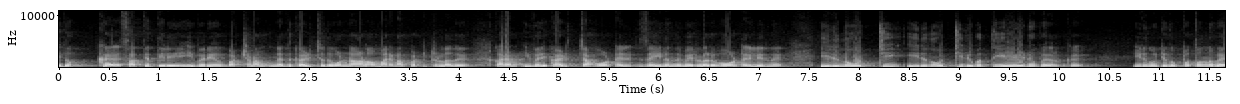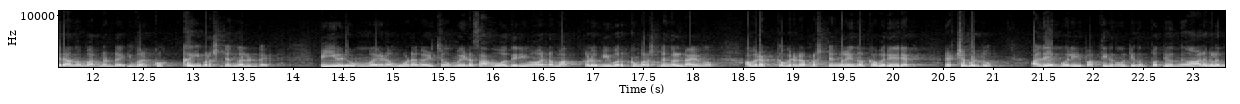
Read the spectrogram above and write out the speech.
ഇതൊക്കെ സത്യത്തിൽ ഇവർ ഭക്ഷണം ഇന്നത് കഴിച്ചത് കൊണ്ടാണോ മരണപ്പെട്ടിട്ടുള്ളത്? കാരണം ഇവർ കഴിച്ച ഹോട്ടൽ സെയിൻ എന്ന പേരുള്ള ഒരു ഹോട്ടലിൽ നിന്ന് ഇരുന്നൂറ്റി ഇരുന്നൂറ്റി ഇരുപത്തി ഏഴ് പേർക്ക് ഇരുന്നൂറ്റി മുപ്പത്തൊന്ന് പേരാന്നും പറഞ്ഞിട്ടുണ്ട്. ഇവർക്കൊക്കെ ഈ പ്രശ്നങ്ങളുണ്ട്. ഇപ്പൊ ഈ ഒരു ഉമ്മയുടെ കൂടെ കഴിച്ച ഉമ്മയുടെ സഹോദരിയും അവരുടെ മക്കളും ഇവർക്കും പ്രശ്നങ്ങൾ ഉണ്ടായിരുന്നു അവരൊക്കെ അവരുടെ പ്രശ്നങ്ങളിൽ നിന്നൊക്കെ അവർ രക്ഷപ്പെട്ടു. അതേപോലെ ഈ പത്തിരുന്നൂറ്റി മുപ്പത്തി ഒന്ന് ആളുകളും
